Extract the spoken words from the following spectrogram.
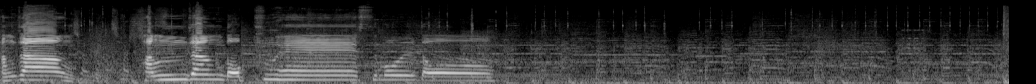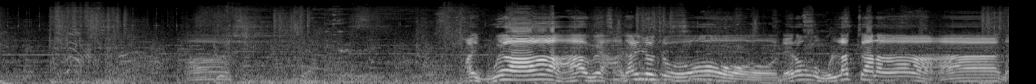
당장 당장 너프해 스몰더. 아씨. 아니 뭐야. 아 왜 안 알려줘. 내려온 거 몰랐잖아. 아나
